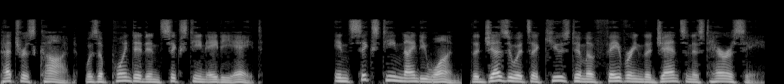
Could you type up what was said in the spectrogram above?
Petrus Codde, was appointed in 1688. In 1691, the Jesuits accused him of favoring the Jansenist heresy.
